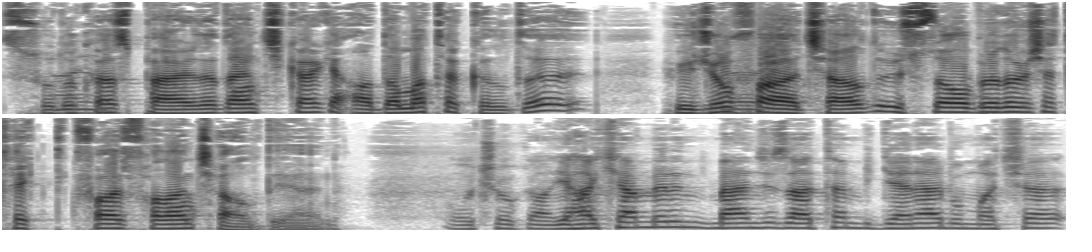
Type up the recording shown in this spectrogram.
Sulukas perdeden çıkarken adama takıldı. Hücum evet. faal çaldı. Üstüne Obradovic'e teknik faal falan çaldı yani. O çok ya hakemlerin bence zaten bir genel bu maça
